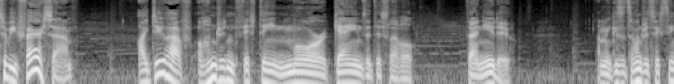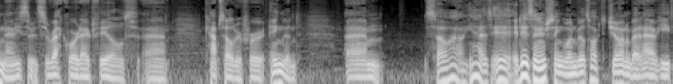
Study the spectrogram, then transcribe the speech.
to be fair, Sam, I do have 115 more games at this level than you do. I mean, because it's 116 now. He's it's a record outfield um, caps holder for England. Um, so uh, yeah, it, it is an interesting one. We'll talk to John about how he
